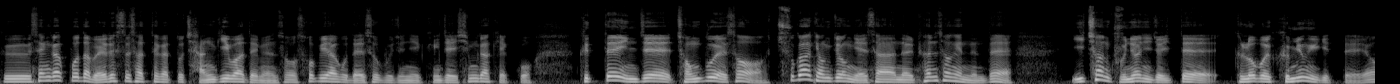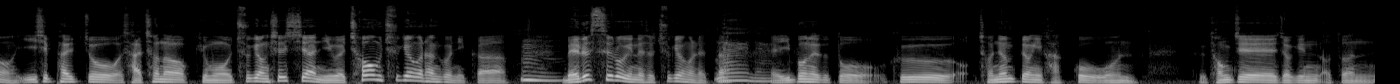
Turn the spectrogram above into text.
그 생각보다 메르스 사태가 또 장기화되면서 소비하고 내수 부진이 굉장히 심각했고 그때 이제 정부에서 추가 경정 예산을 편성했는데 2009년이죠. 이때 글로벌 금융위기 때예요. 28조 4천억 규모 추경 실시한 이후에 처음 추경을 한 거니까 음. 메르스로 인해서 추경을 했다. 네, 네. 예, 이번에도 또 그 전염병이 갖고 온 그 경제적인 어떤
